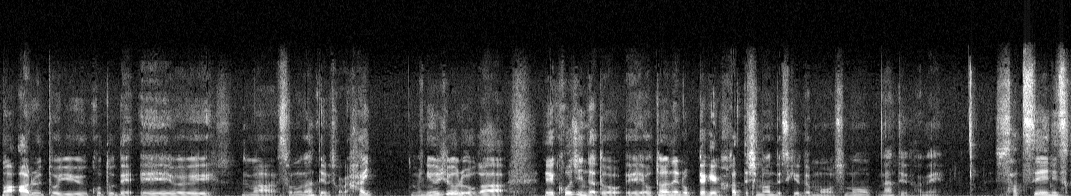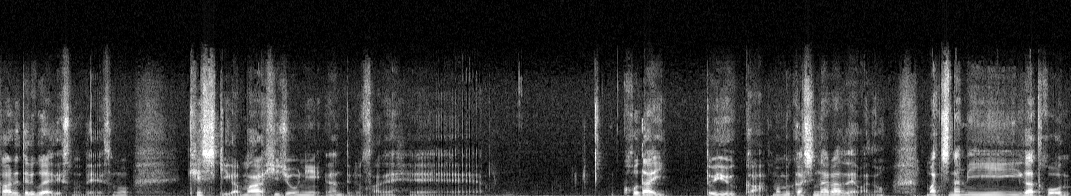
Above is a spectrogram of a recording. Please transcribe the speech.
まあ、あるということで、えー、まあ、その、なんていうんですかね、入入場料が、えー、個人だと、えー、大人ね、600円かかってしまうんですけれども、その、なんていうんですかね、撮影に使われてるぐらいですので、その、景色がまあ非常に、何て言うんですかね、えー、古代というか、まあ、昔ならではの街並みがこう、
